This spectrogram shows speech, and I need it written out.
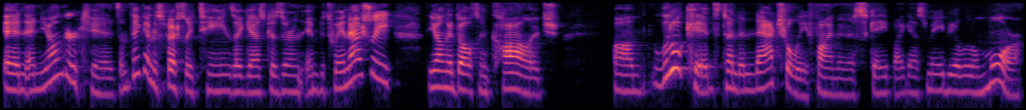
and and younger kids. I'm thinking especially teens, I guess, because they're in, in, between. actually, the young adults in college, um, little kids tend to naturally find an escape. I guess maybe a little more.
